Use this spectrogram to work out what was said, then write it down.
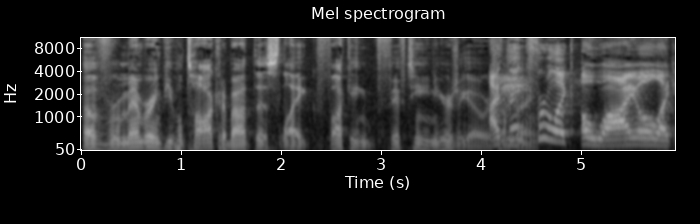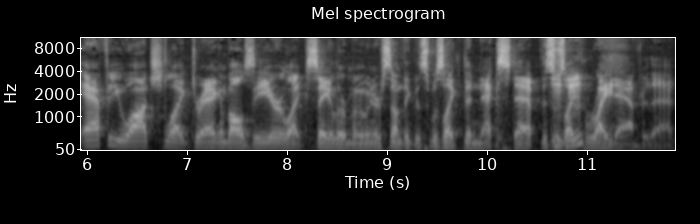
Of remembering people talking about this like fucking 15 years ago or I something. think for like a while, like after you watched like Dragon Ball Z or like Sailor Moon or something, this was like the next step. This was like mm-hmm. right after that.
